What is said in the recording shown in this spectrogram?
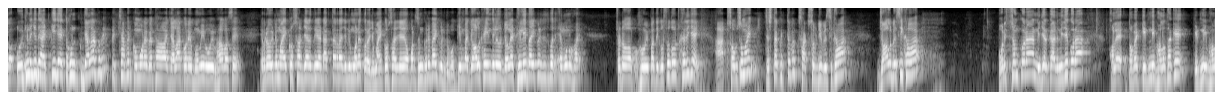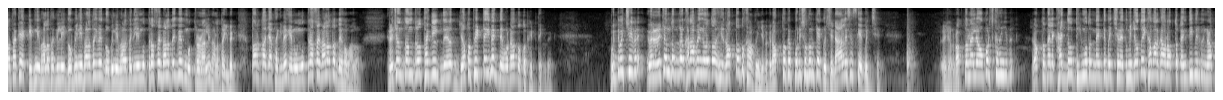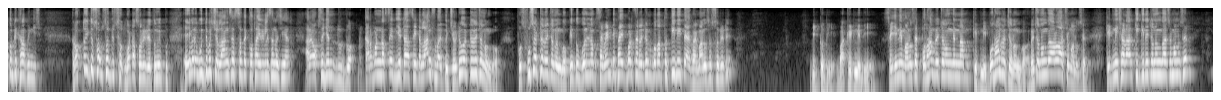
তো ওইখানে যদি আটকে যায়, তখন জ্বালা করে, পেচ্ছাপের কোমরে ব্যথা হয়, জ্বালা করে, বমি বমি ভাব আসে। এবারে ওইটা মাইক্রো সার্জারি দিয়ে ডাক্তাররা যদি মনে করে যে মাইক্রো সার্জারি অপারেশন করে বাই করে দেবো, কিংবা জল খাইয়ে দিলেও জলে ঠেলি বাই করে দিতে পারে, এমনও হয়। ছোটো হোমিওপ্যাথিক ওষুধও খেতে যায়। আর সবসময় চেষ্টা করতে হবে শাকসবজি বেশি খাওয়া, জল বেশি খাওয়া, পরিশ্রম করা, নিজের কাজ নিজে করা, ফলে তবে কিডনি ভালো থাকে, কিডনি ভালো থাকে, কিডনি ভালো থাকলেই গোবিনী ভালো থাকবে গোবিনী ভালো থাকলেই মূত্রাশয় ভালো থাকবে, মূত্রনালী ভালো থাকবে, তরতাজা থাকবে এবং মূত্রাশয় ভালো তো দেহ ভালো। রেচনতন্ত্র থাকলে দেহ যত ফিট থাকবে দেহটাও তত ফিট থাকবে বুঝতে পারছি এবারে? এবারে রেচনতন্ত্র খারাপ হয়ে গেলে তো রক্ত তো খারাপ হয়ে যাবে। রক্তকে পরিশোধন কে করছে? ডায়ালিসিস কে করছে? রক্ত নাইলে অপরিষ্কার হয়ে যাবে। রক্ত তাহলে খাদ্য ঠিক মতন টানতে পারছে না। তুমি যতই খাবার খাও, রক্ত টানতেই পারবে না। রক্তটাই খারাপ হয়ে গেছে। রক্তই তো সব শরীর গোটা শরীরে। তুমি এইবারে বুঝতে পারছ লাংসের সাথে কোথায় রিলেশন আছে আর? আর অক্সিজেন কার্বন ডাইঅক্সাইড যেটা, সেটা লাংস বাইর করছে, ওইটাও একটা রেচন অঙ্গ। ফুসফুসও একটা রেচন অঙ্গ কিন্তু বললাম সেভেন্টি ফাইভ পার্সেন্ট রেচন পদার্থ কী দিয়ে ত্যাগ হয়? মানুষের শরীরে? বৃক্ক দিয়ে বা কিডনি দিয়ে। সেই জন্যই মানুষের প্রধান রেচনাঙ্গের নাম কিডনি। প্রধান রেচনাঙ্গ। রেচনাঙ্গ আরও আছে মানুষের। কিডনি ছাড়া আর কী কী রেচনাঙ্গ আছে মানুষের?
